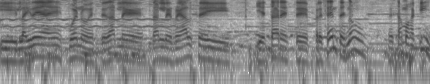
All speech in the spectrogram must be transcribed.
y la idea es, bueno, este, darle, darle realce y, estar este, presentes, ¿no? Estamos aquí.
